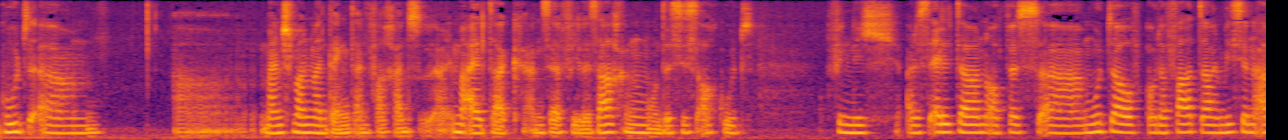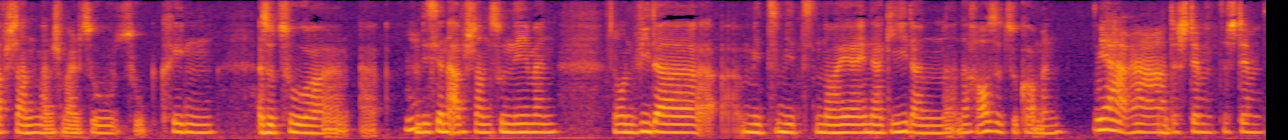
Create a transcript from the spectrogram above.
gut, ähm, äh, manchmal man denkt einfach an, im Alltag an sehr viele Sachen und es ist auch gut, finde ich, als Eltern, ob es äh, Mutter oder Vater, ein bisschen Abstand manchmal zu, zu kriegen, also zu äh, ein bisschen Abstand zu nehmen und wieder mit, mit neuer Energie dann nach Hause zu kommen. Ja, ja, das stimmt, das stimmt.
